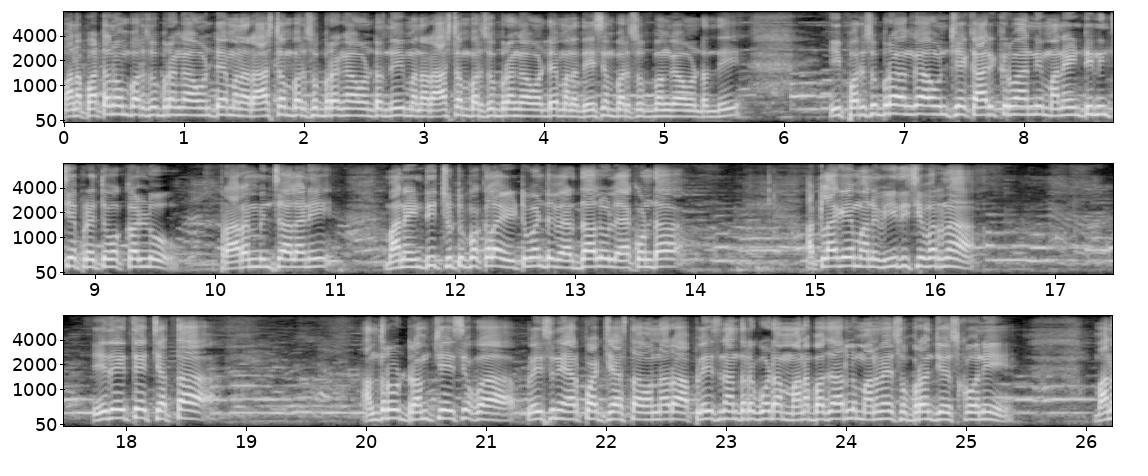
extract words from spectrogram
మన పట్టణం పరిశుభ్రంగా ఉంటే మన రాష్ట్రం పరిశుభ్రంగా ఉంటుంది. మన రాష్ట్రం పరిశుభ్రంగా ఉంటే మన దేశం పరిశుభ్రంగా ఉంటుంది. ఈ పరిశుభ్రంగా ఉంచే కార్యక్రమాన్ని మన ఇంటి నుంచే ప్రతి ఒక్కళ్ళు ప్రారంభించాలని మన ఇంటి చుట్టుపక్కల ఎటువంటి వ్యర్థాలు లేకుండా అట్లాగే మన వీధి చివరన ఏదైతే చెత్త అందరూ డ్రమ్ చేసి ఒక ప్లేస్ని ఏర్పాటు చేస్తూ ఉన్నారో ఆ ప్లేస్ని అందరూ కూడా మన బజార్లు మనమే శుభ్రం చేసుకొని మన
